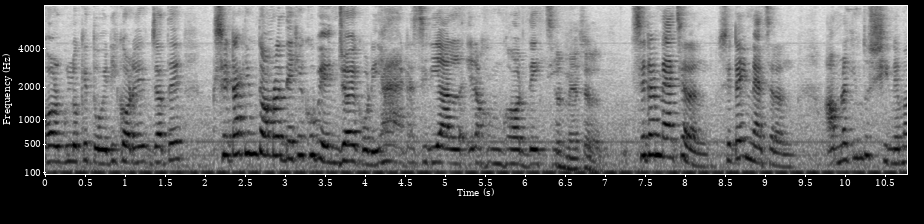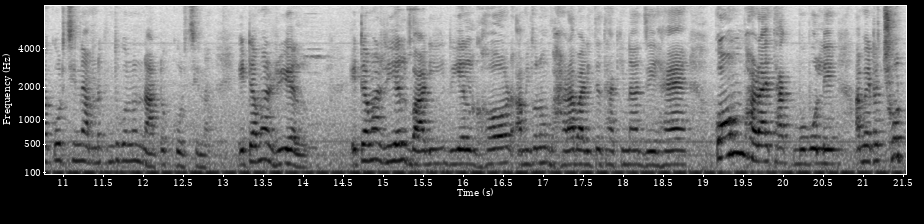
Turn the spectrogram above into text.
ঘরগুলোকে তৈরি করে, যাতে সেটা কিন্তু আমরা দেখে খুব এনজয় করি। হ্যাঁ একটা সিরিয়াল এরকম ঘর দেখছি। ন্যাচারাল সেটা ন্যাচারাল সেটাই ন্যাচারাল আমরা কিন্তু সিনেমা করছি না, আমরা কিন্তু কোনো নাটক করছি না। এটা আমার রিয়েল এটা আমার রিয়েল বাড়ি রিয়েল ঘর। আমি কোনো ভাড়া বাড়িতে থাকি না যে হ্যাঁ কম ভাড়ায় থাকব বলে, আমি একটা ছোট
